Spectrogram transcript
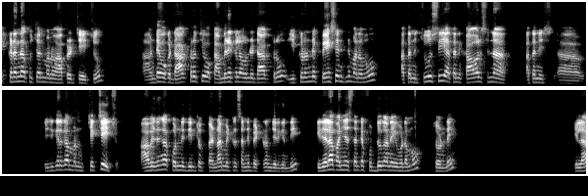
ఎక్కడైనా కూర్చొని మనం ఆపరేట్ చేయొచ్చు. అంటే ఒక డాక్టర్ వచ్చి ఒక అమెరికాలో ఉండే డాక్టర్. ఇక్కడ ఉండే పేషెంట్ని మనము అతన్ని చూసి అతనికి కావాల్సిన అతని ఫిజికల్గా మనం చెక్ చేయొచ్చు. ఆ విధంగా కొన్ని దీంట్లో పెండామీటర్స్ అన్ని పెట్టడం జరిగింది. ఇది ఎలా పనిచేస్తుందంటే ఫుడ్ గానే ఇవ్వడము. చూడండి. ఇలా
